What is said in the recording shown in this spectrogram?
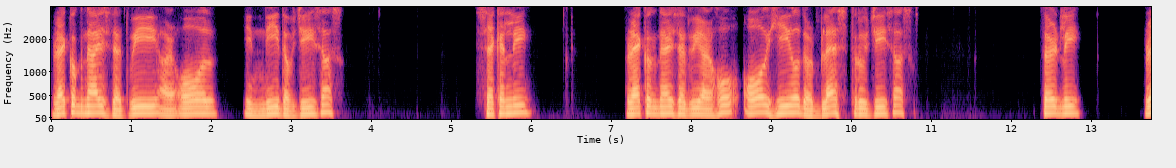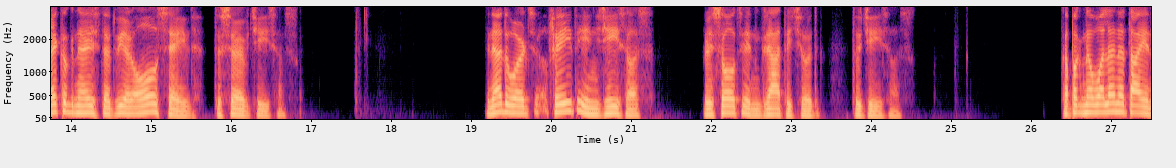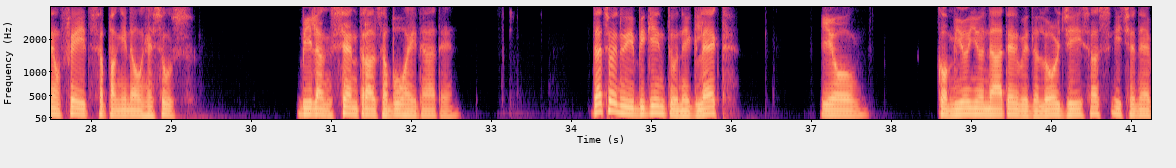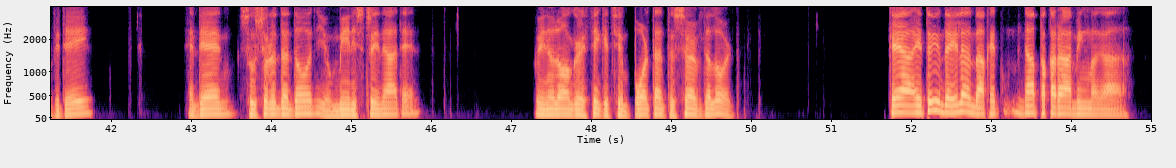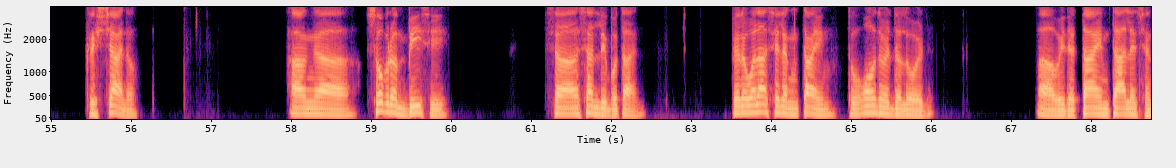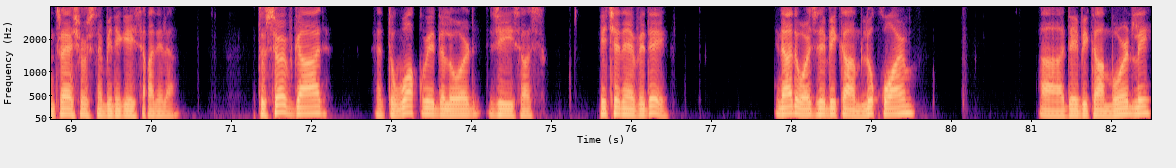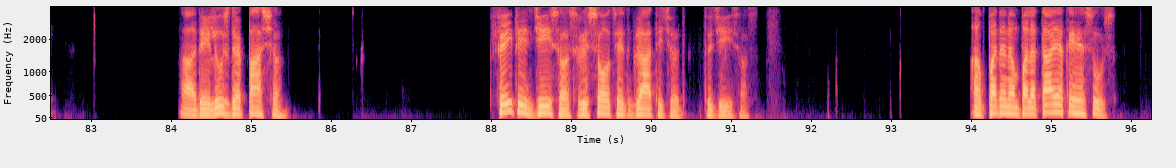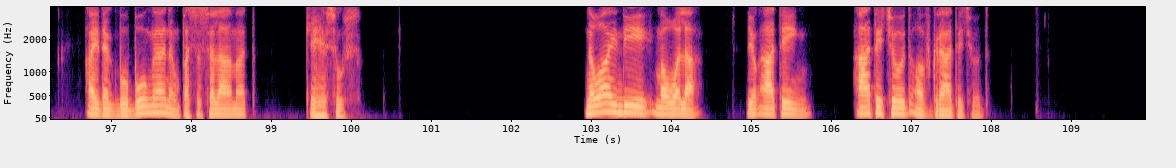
recognize that we are all in need of Jesus. Secondly, recognize that we are all healed or blessed through Jesus. Thirdly, recognize that we are all saved to serve Jesus. In other words, faith in Jesus results in gratitude to Jesus. Kapag nawala na tayo ng faith sa Panginoong Jesus bilang central sa buhay natin, that's when we begin to neglect yung communion natin with the Lord Jesus each and every day. And then, susunod na doon yung ministry natin. We no longer think it's important to serve the Lord. Kaya ito yung dahilan bakit napakaraming mga Kristiyano ang uh, sobrang busy sa sanlibutan. Pero wala silang time to honor the Lord uh, with the time, talents, and treasures na binigay sa kanila. To serve God and to walk with the Lord Jesus each and every day. In other words, they become lukewarm, uh, they become worldly, uh, they lose their passion Faith in Jesus results in gratitude to Jesus. Ang pananampalataya kay Jesus ay nagbubunga ng pasasalamat kay Jesus. Nawa hindi mawala yung ating attitude of gratitude.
